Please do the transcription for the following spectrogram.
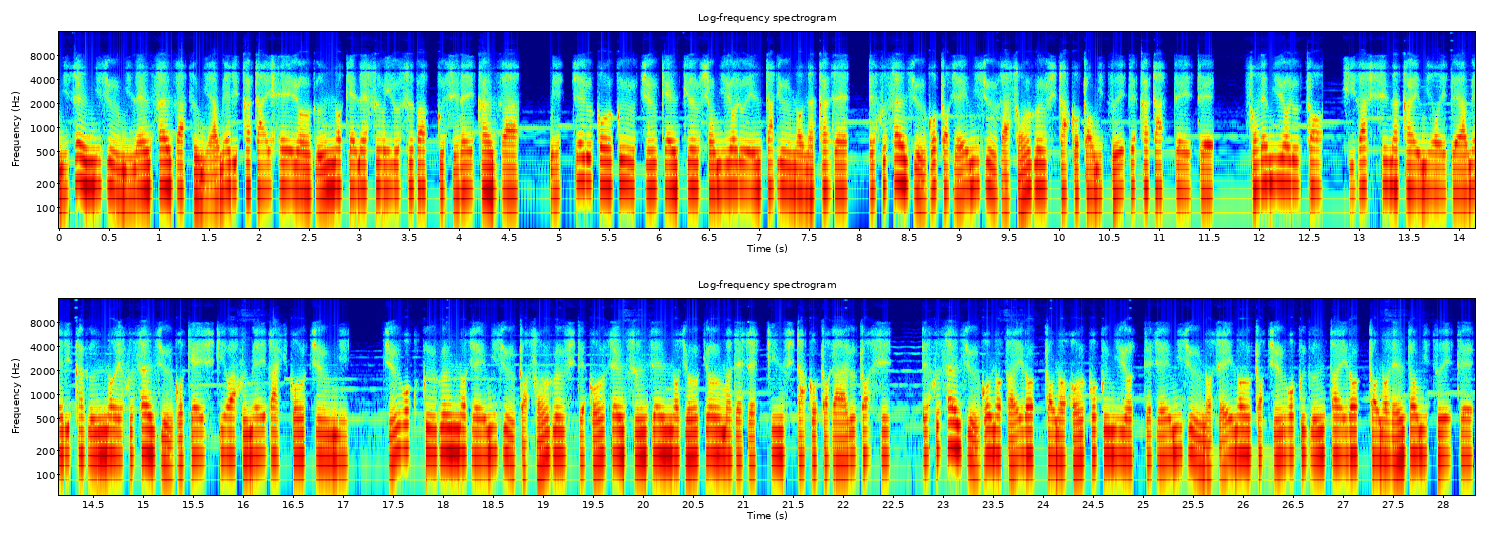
2022年3月にアメリカ太平洋軍のケネス・ウィルスバック司令官が、ミッチェル航空宇宙研究所によるインタビューの中で、F35 と J20 が遭遇したことについて語っていて、それによると、東シナ海においてアメリカ軍の F35 形式は不明が飛行中に、中国空軍の J20 と遭遇して交戦寸前の状況まで接近したことがあるとし、F35 のパイロットの報告によって J20 の性能と中国軍パイロットの連動について、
